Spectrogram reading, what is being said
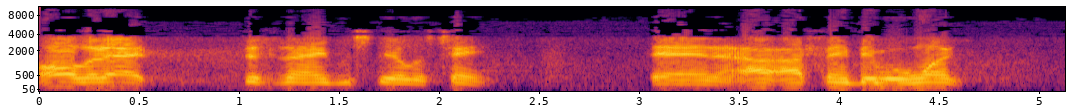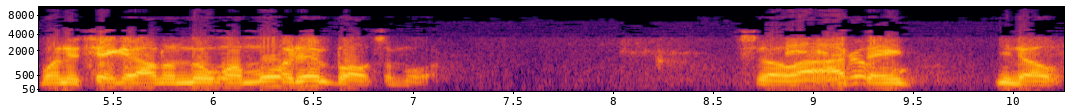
all of that. This is an angry Steelers team, and I, I think they will want want to take it out on no one more than Baltimore. So I, I think you know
